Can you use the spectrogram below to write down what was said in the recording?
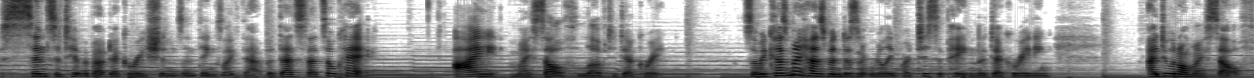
sensitive about decorations and things like that, but that's that's okay. I myself love to decorate. So because my husband doesn't really participate in the decorating, I do it all myself.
